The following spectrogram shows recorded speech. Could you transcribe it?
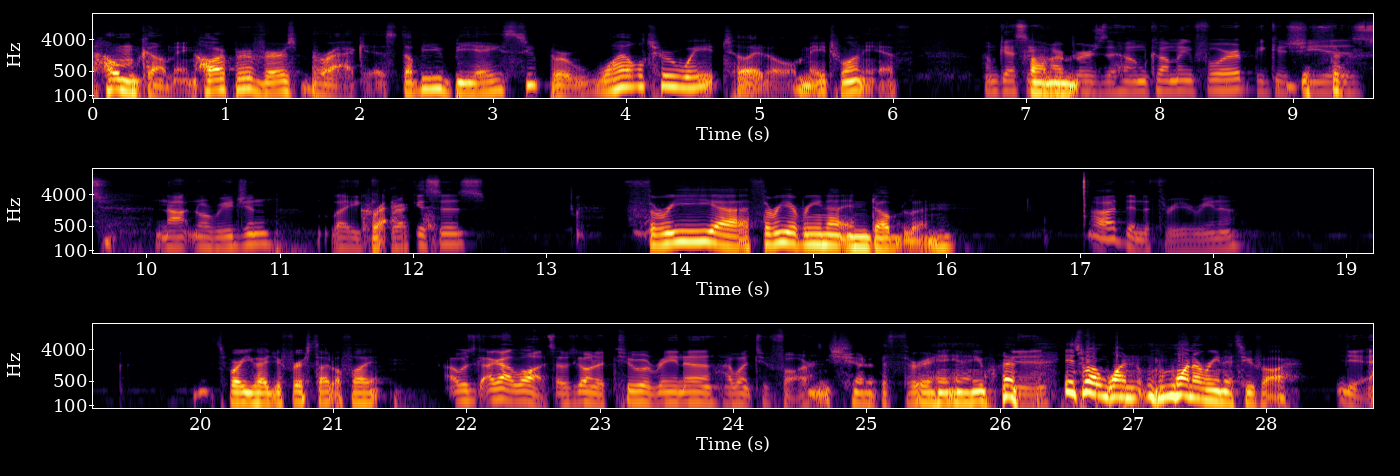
homecoming. Harper versus Brækhus, WBA Super Welterweight title, May twentieth. I'm guessing From- Harper's the homecoming for it because she thir- is not Norwegian like Correct. Brækhus is. Three uh, three arena in Dublin. Oh, I've been to three arena. It's where you had your first title fight. I was I got lost. I was going to two arena. I went too far. You showed up at three. You, went, Yeah. you just went one one arena too far. Yeah,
